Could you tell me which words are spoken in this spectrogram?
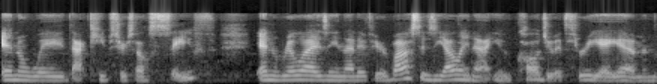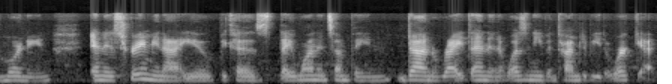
in a way that keeps yourself safe and realizing that if your boss is yelling at you, called you at 3 a.m. in the morning, and is screaming at you because they wanted something done right then and it wasn't even time to be to work yet,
